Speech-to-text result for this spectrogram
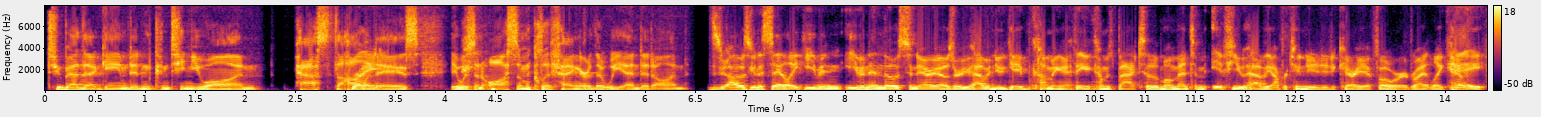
too bad that game didn't continue on past the holidays. Right. It was an awesome cliffhanger that we ended on. I was going to say, like, even even in those scenarios where you have a new game coming, I think it comes back to the momentum if you have the opportunity to carry it forward, right? Like, yeah. hey,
